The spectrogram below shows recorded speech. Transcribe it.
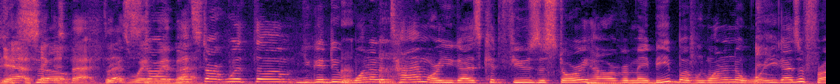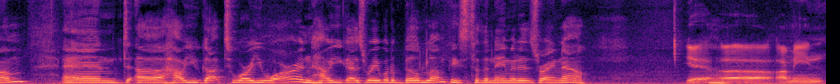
Yeah, So, take us back. Take let's us way, start, way back. Let's start with um. You could do one at a time, or you guys could fuse the story, however it may be. But we want to know where you guys are from, and uh, how you got to where you are, and how you guys were able to build Lumpy's to the name it is right now. Yeah, uh, I mean,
